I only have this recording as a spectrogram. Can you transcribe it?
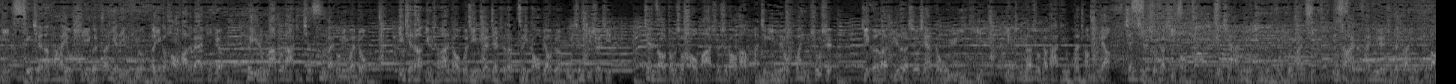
米，并且呢，它还有十一个专业的影厅和一个豪华的 VIP 厅，可以容纳多达一千四百多名观众，并且呢，影城按照国际影院建设的最高标准五星级设计，建造装修豪华，设施高档，环境一流，观影舒适，集合了娱乐、休闲、购物于一体。影城的售票大厅宽敞明亮，先进的售票系统，并且啊拥有品种丰富的卖品，无障碍的残疾人士的专用通道，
